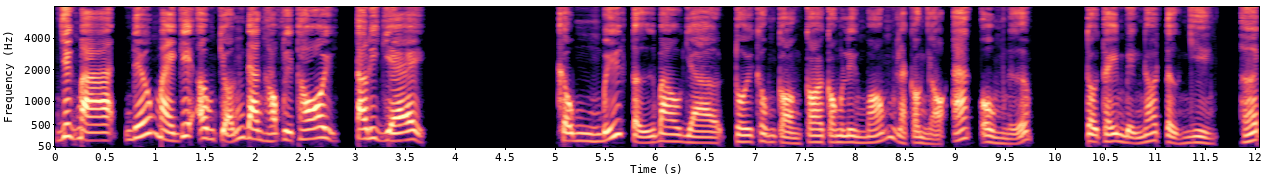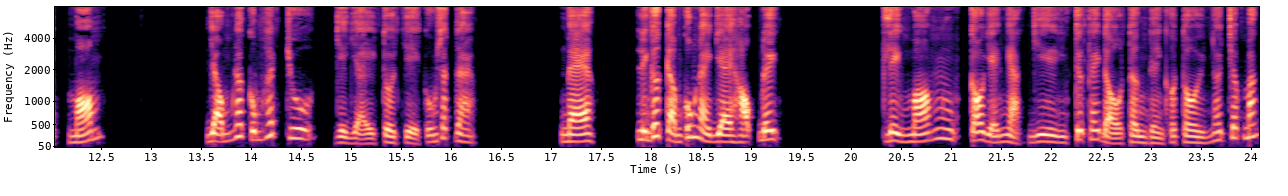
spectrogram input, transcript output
Nhưng mà nếu mày với ông chuẩn đang học thì thôi, tao đi về. Không biết tự bao giờ tôi không còn coi con liên móm là con nhỏ ác ôn nữa. Tôi thấy miệng nó tự nhiên, hết móm. Giọng nó cũng hết chua, vì vậy tôi chìa cuốn sách ra. Nè, Liên cứ cầm cuốn này về học đi. Liên móm có vẻ ngạc nhiên trước thái độ thân thiện của tôi, nó chớp mắt.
